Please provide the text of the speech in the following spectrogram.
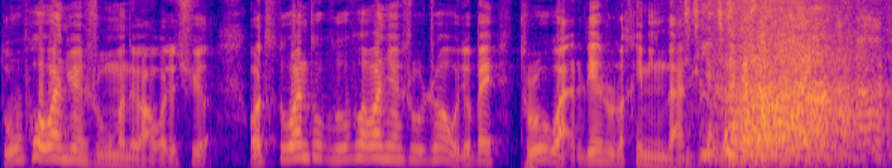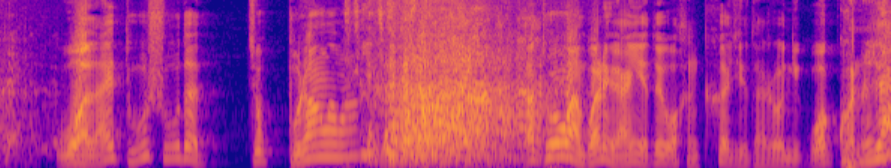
读破万卷书嘛，对吧？我就去了。我读完读读破万卷书之后，我就被图书馆列入了黑名单。我来读书的就不让了吗？那，图书馆管理员也对我很客气，他说：“你给我滚出去。”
